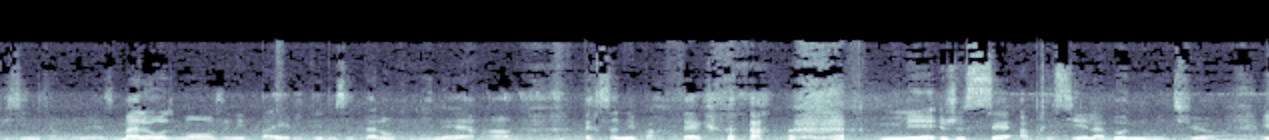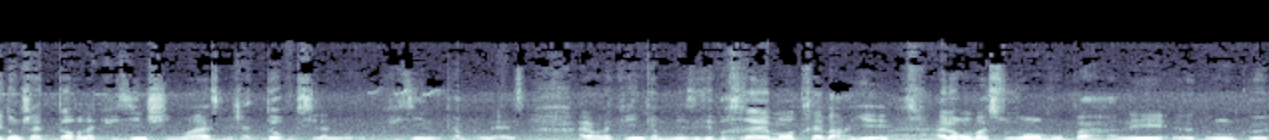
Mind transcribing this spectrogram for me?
cuisine camerounaise. Malheureusement, je n'ai pas hérité de ses talents culinaires. Hein. Personne n'est parfait. mais je sais apprécier la bonne nourriture. Et donc j'adore la cuisine chinoise, mais j'adore aussi la cuisine camerounaise. Alors la cuisine camerounaise est vraiment très variée. Alors on va souvent vous parler euh, donc euh,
